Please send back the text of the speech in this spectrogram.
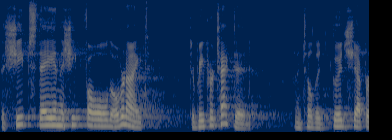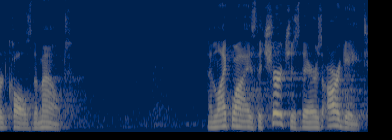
The sheep stay in the sheepfold overnight to be protected until the good shepherd calls them out. And likewise, the church is there as our gate,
